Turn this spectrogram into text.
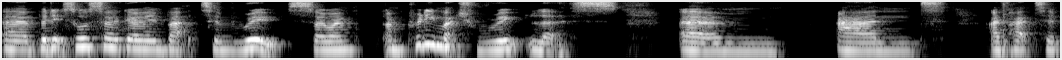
uh, but it's also going back to roots. So I'm I'm pretty much rootless, um, and I've had to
